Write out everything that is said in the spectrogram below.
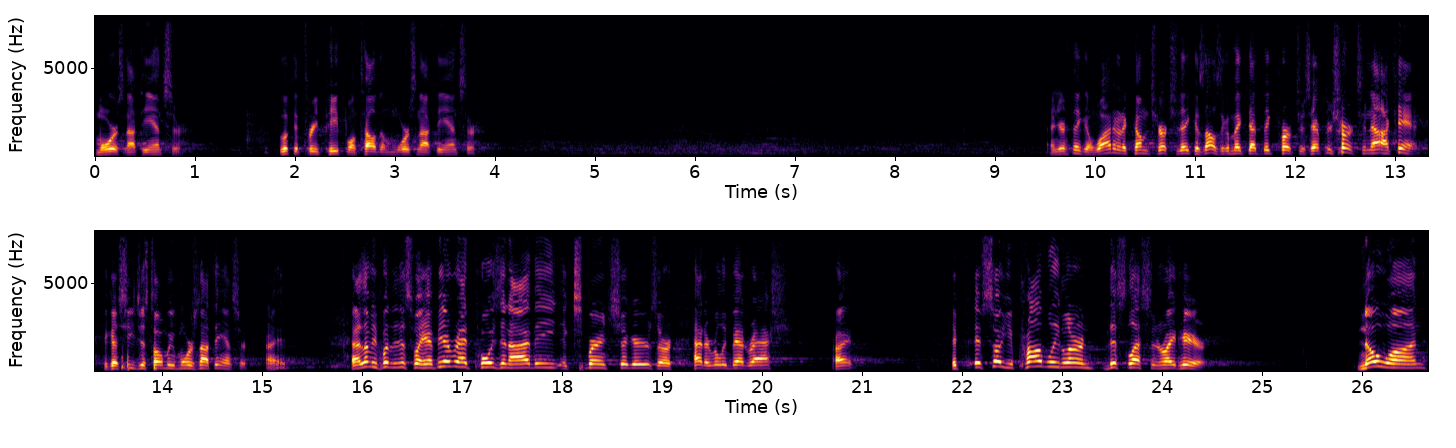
More is not the answer. Look at three people and tell them more is not the answer. And you're thinking, why did I come to church today? Because I was going to make that big purchase after church, and now I can't because she just told me more is not the answer, right? And let me put it this way Have you ever had poison ivy, experienced sugars, or had a really bad rash, right? If, if so, you probably learned this lesson right here. No one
